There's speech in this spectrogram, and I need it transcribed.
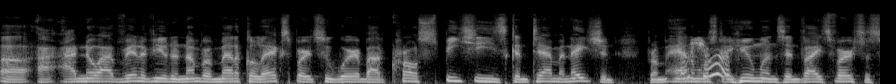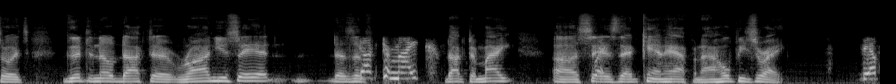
uh, I, I know I've interviewed a number of medical experts who worry about cross species contamination from animals sure. to humans and vice versa. So it's good to know Dr. Ron, you said, does it, Dr. Mike, Dr. Mike uh, says that can't happen. I hope he's right. yep.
